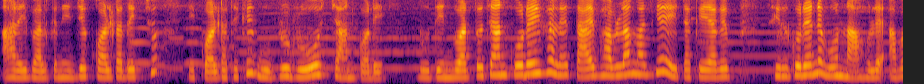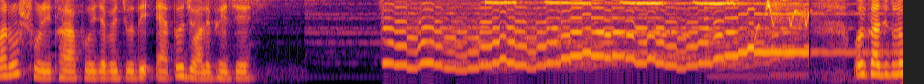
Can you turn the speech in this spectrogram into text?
আর এই ব্যালকানির যে কলটা দেখছ, এই কলটা থেকে গুবলু রোজ চান করে। দু তিনবার তো চান করেই ফেলে, তাই ভাবলাম আজকে এটাকে আগে সিল করে নেব, না হলে আবার ওর শরীর খারাপ হয়ে যাবে যদি এত জলে ভেজে। ওই কাজগুলো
